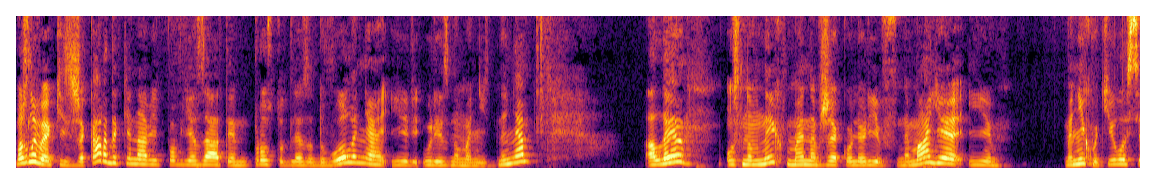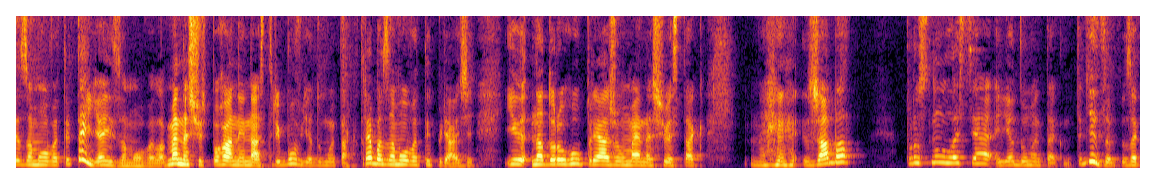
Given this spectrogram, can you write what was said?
Можливо, якісь жакардики навіть пов'язати, просто для задоволення і урізноманітнення. Але основних в мене вже кольорів немає, і мені хотілося замовити, та я і замовила. В мене щось поганий настрій був. Я думаю, так, треба замовити пряжі. І на дорогу пряжу в мене щось так жаба проснулася. І я думаю, так, ну, тоді за- за-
